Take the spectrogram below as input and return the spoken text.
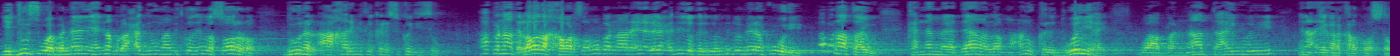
yajuusu waa bannaan yahay naqlu axadihumaa midkooda in la soo raro duuna alaakhari midka kale sukadiisa ma banaanta labada khabar sooma banaana ina laba xadiioo kala duwan midba meelaan ku wariyo ma bannaan tahay wy kana maadaama macnuu kala duwan yahay waa bannaan tahay weeye inaan iyagana kala goosto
